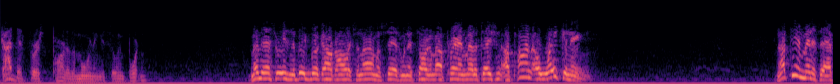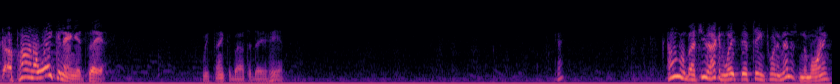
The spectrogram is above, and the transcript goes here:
God, that first part of the morning is so important. Maybe that's the reason the big book Alcoholics Anonymous says when it's talking about prayer and meditation, upon awakening. Not ten minutes after, upon awakening, it says. We think about the day ahead. Okay? I don't know about you, I can wait 15, 20 minutes in the morning,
